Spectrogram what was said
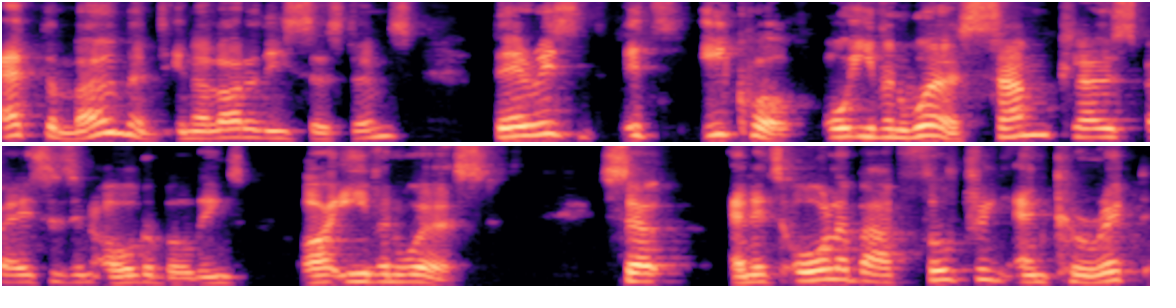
At the moment, in a lot of these systems, there is it's equal or even worse. Some closed spaces in older buildings are even worse. So and it's all about filtering and correct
